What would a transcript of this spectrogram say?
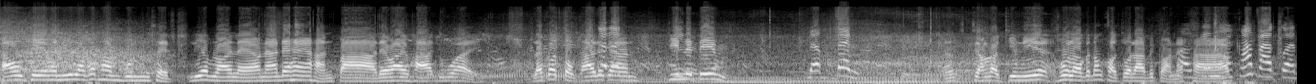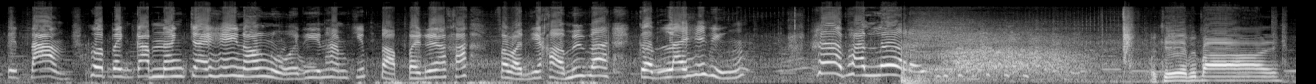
เอาโอเควันนี้เราก็ทำบุญเสร็จเรียบร้อยแล้วนะ ได้ให้อาหารปลาได้ไหว้พระด้วย แล้วก็ตบท้ายด้วยการกินไอติมแบบเต้นงั้นสำหรับคลิปนี้พวกเราก็ต้องขอตัวลาไปก่อนนะคขอรักินบก็ฝากกดติดตาม เพื่อเป็นกำลังใจให้น้องหนูดีทำคลิปต่อไปด้วยนะคะ สวัสดีค่ะบ๊ายบายกดไลค์ให้ถึง 5,000 เลย โอเค บ๊ายบาย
